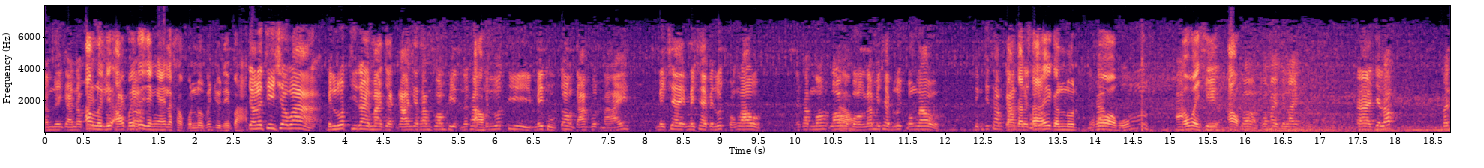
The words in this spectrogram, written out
ดำเนินการเอาไปเอาเลยที่เอาไปโรงพักได้ยังไงล่ะครับว่ารถมันอยู่ในบ้านเจ้าหน้าที่เชื่อว่าเป็นรถที่ได้มาจากการกระทำความผิดนะครับ เอ้าเป็นรถที่ไม่ถูกต้องตามกฎหมาย ไม่ใช่ไม่ใช่เป็นรถของเรานะครับเนาะเราก็เอ้าบอกแล้วไม่ใช่เป็นรถของเราจึงที่ทำกาการรกระเปิด ชายรถกันหลุดนะครับเพราะว่าผมเอาไว้ที่เอ้า ก็ก็ไม่เป็นไร อ่าจะรับมัน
